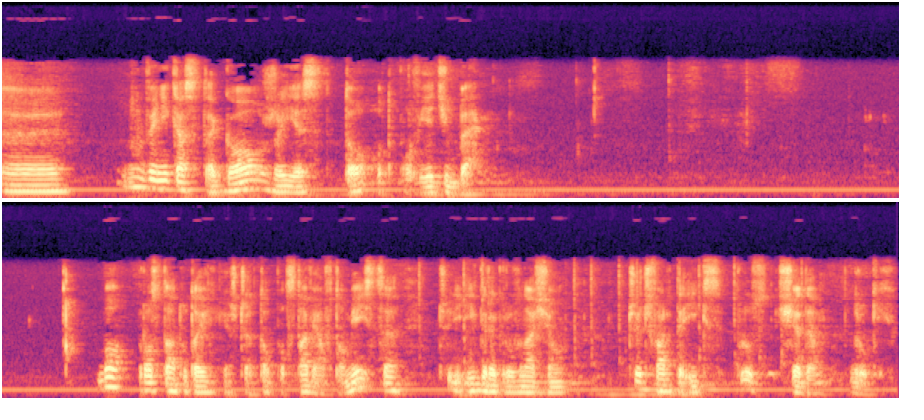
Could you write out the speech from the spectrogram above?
E, wynika z tego, że jest to odpowiedź B. Bo prosta tutaj jeszcze to podstawiam w to miejsce, czyli y równa się 3 czwarte x plus 7 drugich.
